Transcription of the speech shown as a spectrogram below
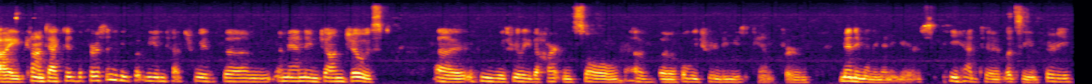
I contacted the person who put me in touch with um, a man named John Jost, uh, who was really the heart and soul of the Holy Trinity Music Camp for many, many, many years. He had to, let's see, 30,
